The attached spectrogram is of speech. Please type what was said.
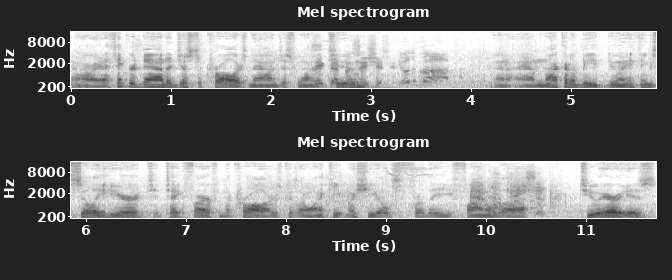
Alright, I think we're down to just the crawlers now and just one or Take that two. And I- I'm not going to be doing anything silly here to take fire from the crawlers because I want to keep my shields for the final uh, two areas.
